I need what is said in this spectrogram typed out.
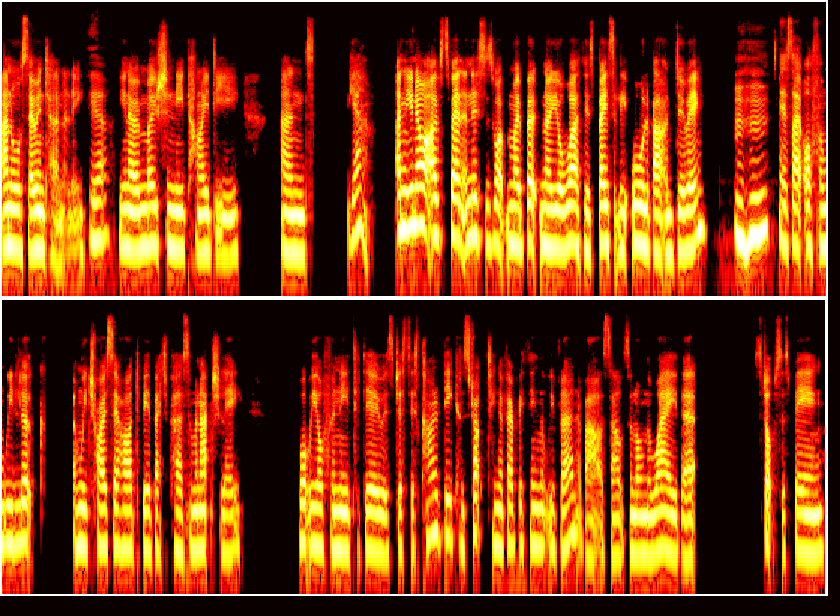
and also internally, Yeah. you know, emotionally tidy. And yeah. And you know what I've spent, and this is what my book, Know Your Worth, is basically all about undoing Mm-hmm. is like often we look and we try so hard to be a better person when actually what we often need to do is just this kind of deconstructing of everything that we've learned about ourselves along the way that stops us being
